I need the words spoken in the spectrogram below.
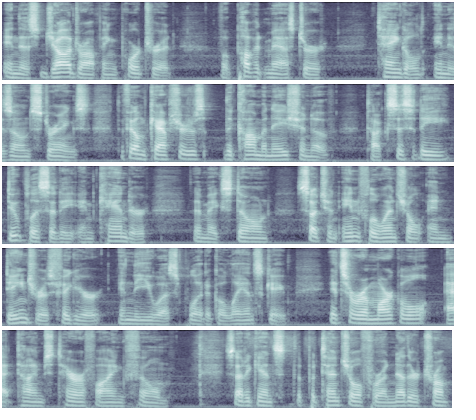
in this jaw dropping portrait of a puppet master tangled in his own strings. The film captures the combination of toxicity, duplicity, and candor that makes Stone such an influential and dangerous figure in the U.S. political landscape. It's a remarkable, at times terrifying film set against the potential for another Trump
